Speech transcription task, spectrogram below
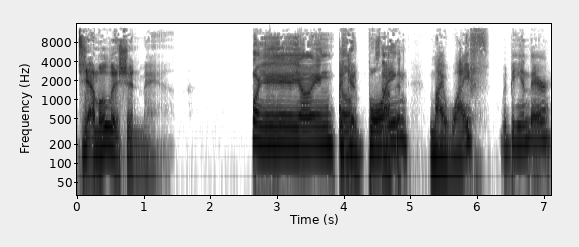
Demolition Man. Boing. I Don't get stop boing. My wife would be in there.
